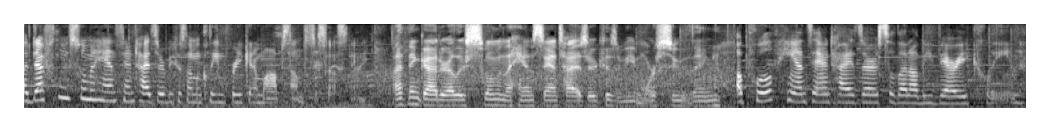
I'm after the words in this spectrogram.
Uh, definitely swim in hand sanitizer because I'm a clean freak and a mop sounds disgusting. I think I'd rather swim in the hand sanitizer because it'd be more soothing. A pool of hand sanitizer so then I'll be very clean.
